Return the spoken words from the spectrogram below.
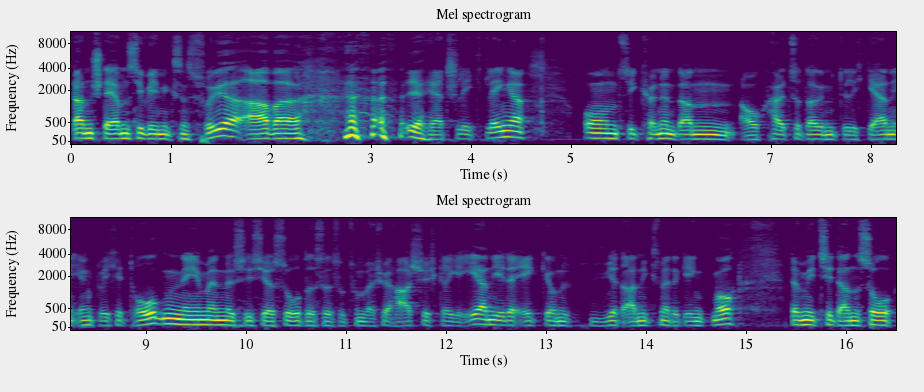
dann sterben sie wenigstens früher, aber ihr Herz schlägt länger und sie können dann auch heutzutage natürlich gerne irgendwelche Drogen nehmen. Es ist ja so, dass also zum Beispiel Haschisch kriege eh an jeder Ecke und es wird auch nichts mehr dagegen gemacht, damit sie dann so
